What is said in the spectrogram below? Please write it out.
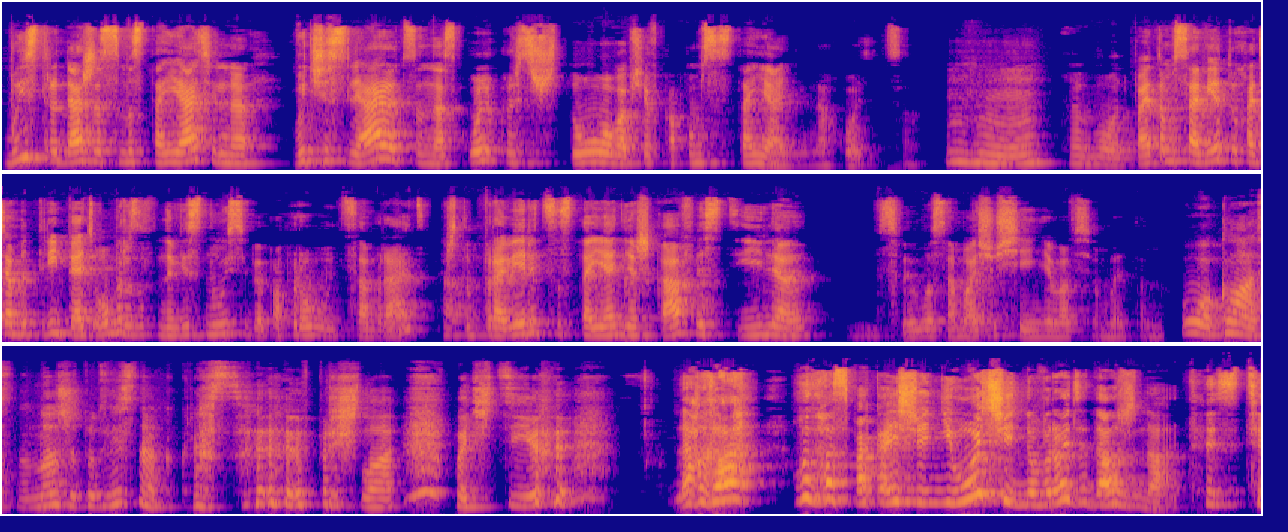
быстро даже самостоятельно вычисляются, насколько что вообще в каком состоянии находится. Угу. Вот, поэтому советую хотя бы 3-5 образов на весну себе попробовать собрать, чтобы проверить состояние шкафа, стиля, своего самоощущения во всем этом. О, классно. У нас же тут весна как раз пришла почти. Ага, у нас пока еще не очень, но вроде должна. То есть...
